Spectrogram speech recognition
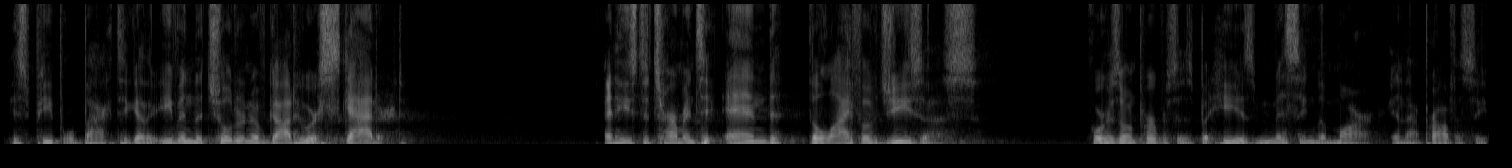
his people back together, even the children of God who are scattered. And he's determined to end the life of Jesus for his own purposes, but he is missing the mark in that prophecy.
